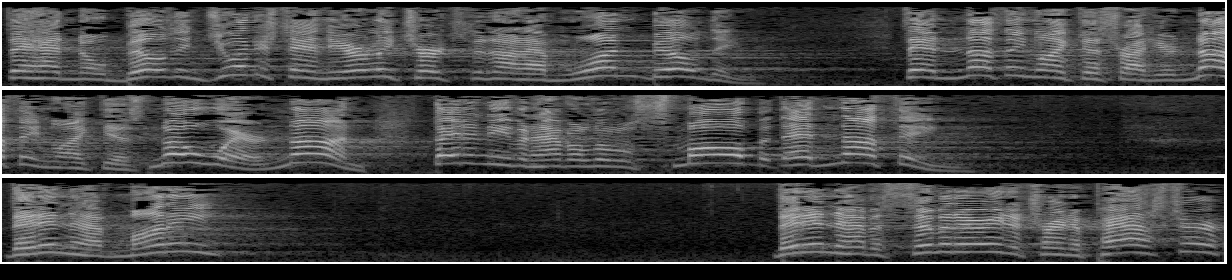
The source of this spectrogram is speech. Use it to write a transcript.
They had no building. Do you understand? The early church did not have one building. They had nothing like this right here. Nothing like this. Nowhere. None. They didn't even have a little small, but they had nothing. They didn't have money. They didn't have a seminary to train a pastor.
